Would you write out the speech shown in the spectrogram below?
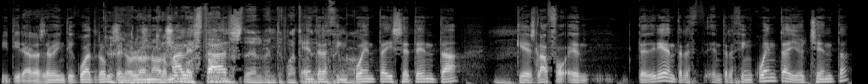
y tirarás de 24, Sí, sí, pero lo normal estás fans del 24, entre 105. 50 y 70, que es la... te diría entre, entre 50 y 80.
